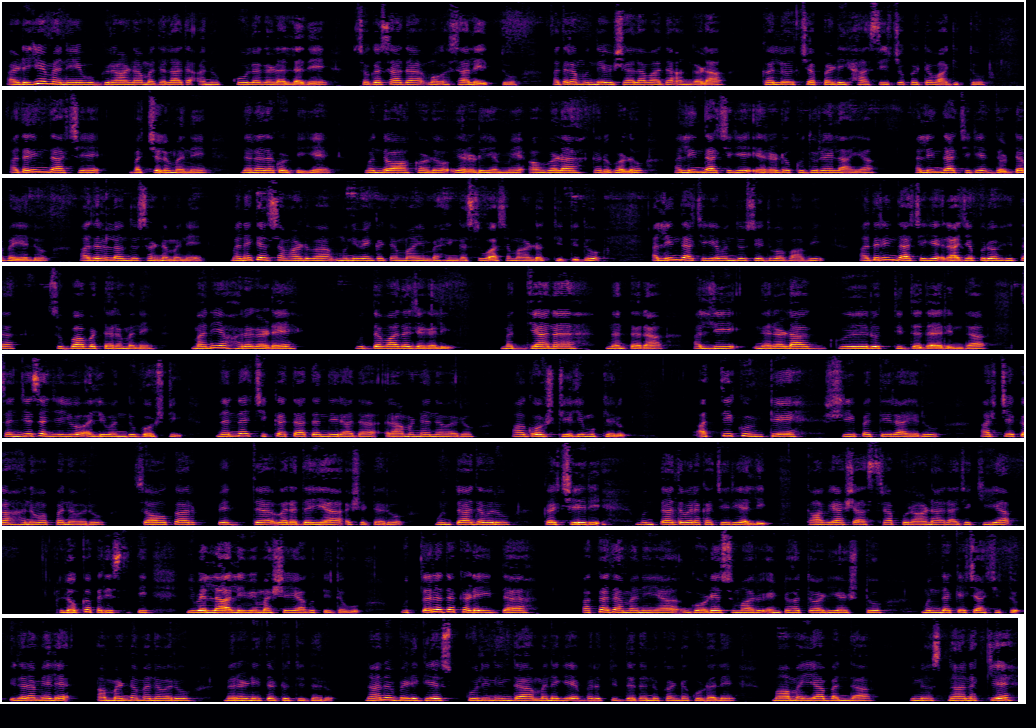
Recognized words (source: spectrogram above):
ಅಡಿಗೆ ಮನೆ, ಉಗ್ರಾಣ ಮೊದಲಾದ ಅನುಕೂಲಗಳಲ್ಲದೆ ಸೊಗಸಾದ ಮೊಗಸಾಲೆ ಇತ್ತು. ಅದರ ಮುಂದೆ ವಿಶಾಲವಾದ ಅಂಗಳ ಕಲ್ಲು ಚಪ್ಪಡಿ ಹಾಸಿ ಚೊಕಟವಾಗಿತ್ತು ಅದರಿಂದಾಚೆ ಬಚ್ಚಲು ಮನೆ, ದನದ ಕೊಟ್ಟಿಗೆ, ಒಂದು ಆಕಳು, ಎರಡು ಎಮ್ಮೆ, ಅವುಗಳ ಕರುಗಳು ಅಲ್ಲಿಂದಾಚೆಗೆ ಎರಡು ಕುದುರೆ ಲಾಯ ಅಲ್ಲಿಂದಾಚೆಗೆ ದೊಡ್ಡ ಬಯಲು, ಅದರಲ್ಲೊಂದು ಸಣ್ಣ ಮನೆ. ಮನೆ ಕೆಲಸ ಮಾಡುವ ಮುನಿವೆಂಕಟಮ್ಮ ಎಂಬ ಹೆಂಗಸು ವಾಸ ಮಾಡುತ್ತಿದ್ದುದು ಅಲ್ಲಿಂದಾಚೆಗೆ ಒಂದು ಸೇದುವ ಬಾವಿ ಅದರಿಂದಾಚೆಗೆ ರಾಜಪುರೋಹಿತ ಸುಬ್ಬಾಭಟ್ಟರ ಮನೆ. ಮನೆಯ ಹೊರಗಡೆ ಉದ್ದವಾದ ಜಗಲಿ. ಮಧ್ಯಾಹ್ನ ನಂತರ ಅಲ್ಲಿ ನೆರಳಾಗಿರುತ್ತಿದ್ದರಿಂದ ಸಂಜೆ ಸಂಜೆಯೂ ಅಲ್ಲಿ ಒಂದು ಗೋಷ್ಠಿ. ನನ್ನ ಚಿಕ್ಕ ತಾತಂದಿರಾದ ರಾಮಣ್ಣನವರು ಆ ಗೋಷ್ಠಿಯಲ್ಲಿ ಮುಖ್ಯರು. ಅತ್ತಿಕುಂಟೆ ಶ್ರೀಪತಿರಾಯರು ಅರ್ಚಕ ಹನುಮಪ್ಪನವರು, ಸಾಹುಕಾರ್ ಪೆದ್ದ ವರದಯ್ಯ ಶೆಟ್ಟರು, ಮುಂತಾದವರು ಕಚೇರಿ, ಮುಂತಾದವರ ಕಚೇರಿ ಅಲ್ಲಿ. ಕಾವ್ಯಶಾಸ್ತ್ರ, ಪುರಾಣ, ರಾಜಕೀಯ, ಲೋಕ ಪರಿಸ್ಥಿತಿ ಇವೆಲ್ಲ ಅಲ್ಲಿ ವಿಮರ್ಶೆಯಾಗುತ್ತಿದ್ದವು. ಉತ್ತರದ ಕಡೆ ಇದ್ದ ಪಕ್ಕದ ಮನೆಯ ಗೋಡೆ ಸುಮಾರು ಎಂಟು ಹತ್ತು ಅಡಿಯಷ್ಟು ಮುಂದಕ್ಕೆ ಚಾಚಿತ್ತು. ಇದರ ಮೇಲೆ ಅಮ್ಮಣ್ಣಮ್ಮನವರು ಬೆರಣಿ ತಟ್ಟುತ್ತಿದ್ದರು. ನಾನು ಬೆಳಿಗ್ಗೆ ಸ್ಕೂಲಿನಿಂದ ಮನೆಗೆ ಬರುತ್ತಿದ್ದದನ್ನು ಕಂಡ ಕೂಡಲೇ, ಮಾಮಯ್ಯ ಬಂದ, ಇನ್ನು ಸ್ನಾನಕ್ಕೆ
